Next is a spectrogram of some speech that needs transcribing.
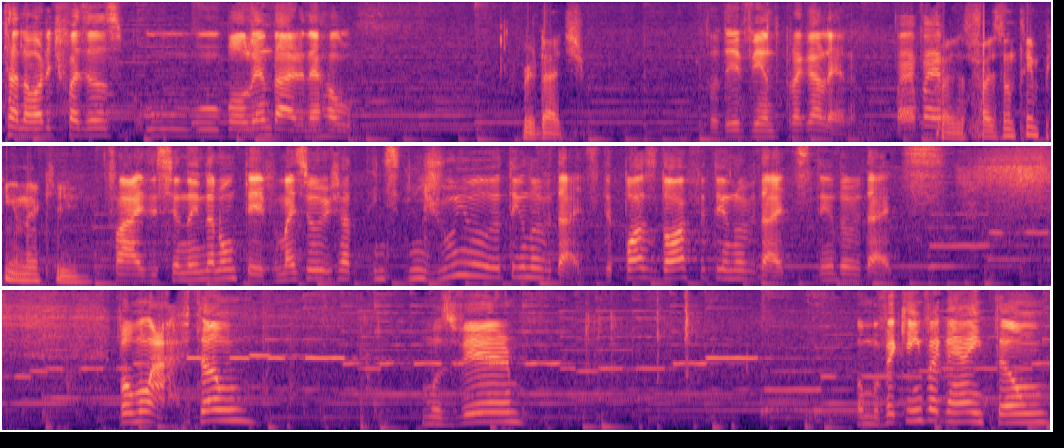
Tá na hora de fazer os, o, o baú lendário, né, Raul? Verdade. Tô devendo pra galera. Vai, vai, Faz, faz um tempinho, né, que... Faz, esse ano ainda não teve, mas eu já em, em junho eu tenho novidades. Depois do off eu tenho novidades, tenho novidades. Vamos lá, então vamos ver. Vamos ver quem vai ganhar então.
